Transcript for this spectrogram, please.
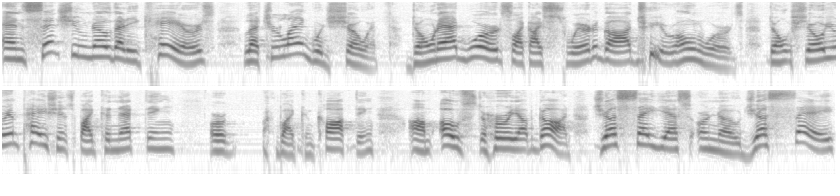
And since you know that He cares, let your language show it. Don't add words like I swear to God to your own words. Don't show your impatience by connecting or by concocting um, oaths to hurry up God. Just say yes or no. Just say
